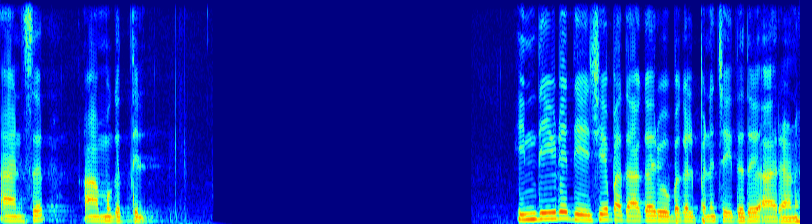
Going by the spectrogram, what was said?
ആൻസർ ആമുഖത്തിൽ. ഇന്ത്യയുടെ ദേശീയ പതാക രൂപകൽപ്പന ചെയ്തത് ആരാണ്?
